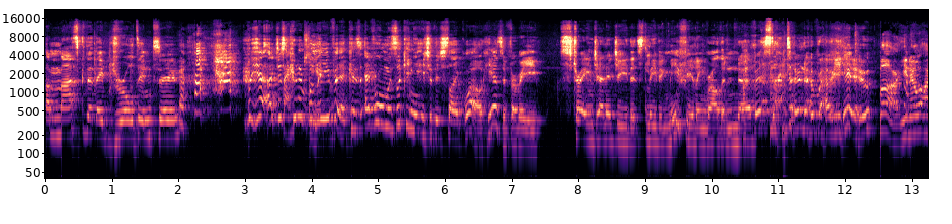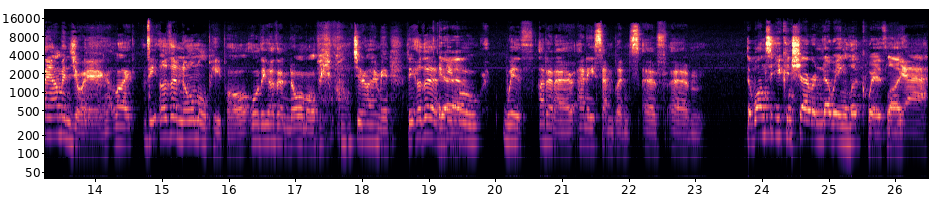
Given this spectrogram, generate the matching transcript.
a mask that they've drooled into. But yeah, I just Thank couldn't you. believe it because everyone was looking at each other just like, well, he has a very strange energy that's leaving me feeling rather nervous. I don't know about you. But you know what I am enjoying? Like the other normal people, or the other normal people. Do you know what I mean? The other Yeah. people with I don't know any semblance of um, The ones that you can share a knowing look with, like yeah,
